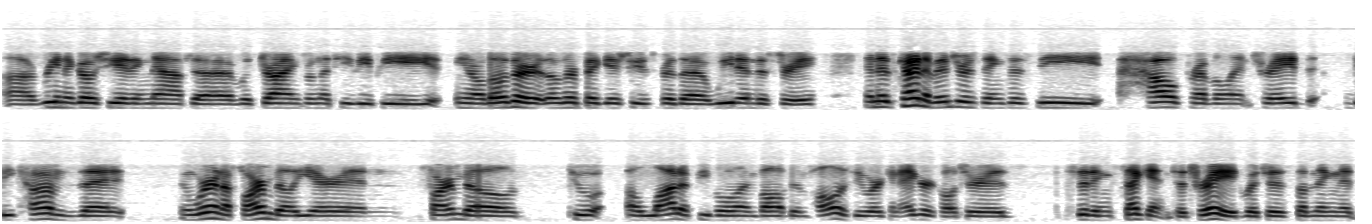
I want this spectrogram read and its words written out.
uh, renegotiating NAFTA, withdrawing from the TPP. You know, those are those are big issues for the wheat industry, and it's kind of interesting to see how prevalent trade becomes. That and we're in a farm bill year, and farm bill to a lot of people involved in policy work in agriculture is sitting second to trade, which is something that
